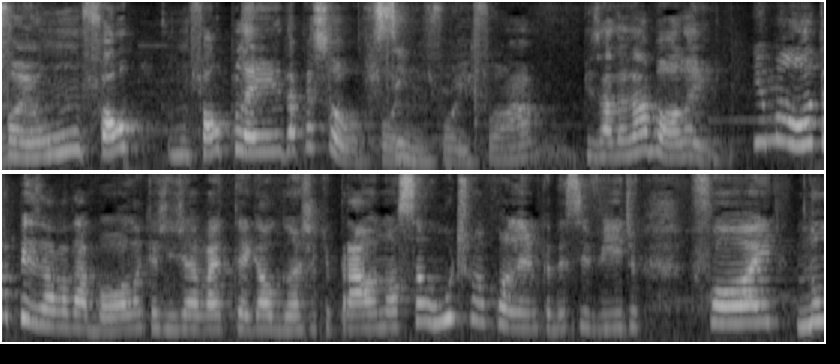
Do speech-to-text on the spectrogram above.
foi um fall, um fall play da pessoa. Foi, Sim. foi, foi uma pisada na bola aí. E uma outra pisada da bola, que a gente já vai pegar o gancho aqui pra a nossa última polêmica desse vídeo, foi no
